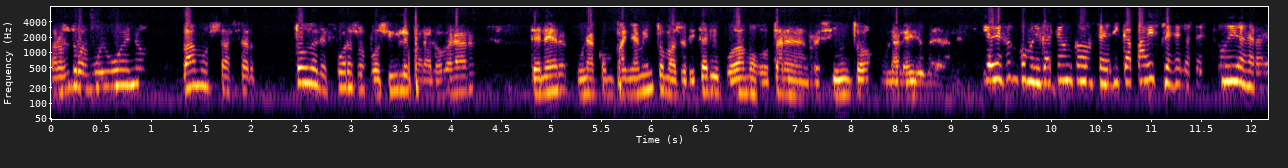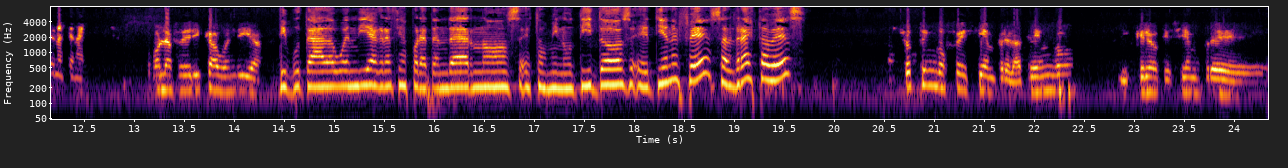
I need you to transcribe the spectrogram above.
para nosotros es muy bueno vamos a hacer todo el esfuerzo posible para lograr tener un acompañamiento mayoritario y podamos votar en el recinto una ley de humedales. Le dejo en comunicación con Federica País desde los estudios de Radio Nacional. Hola Federica, buen día. Diputado, buen día, gracias por atendernos estos minutitos. Eh, ¿Tiene fe? ¿Saldrá esta vez? Yo tengo fe, siempre la tengo y creo que siempre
